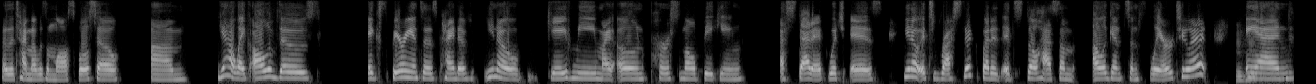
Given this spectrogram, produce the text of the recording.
by the time I was in law school. So um yeah, like all of those experiences kind of, you know, gave me my own personal baking aesthetic, which is, you know, it's rustic, but it, it still has some elegance and flair to it. Mm-hmm. And,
